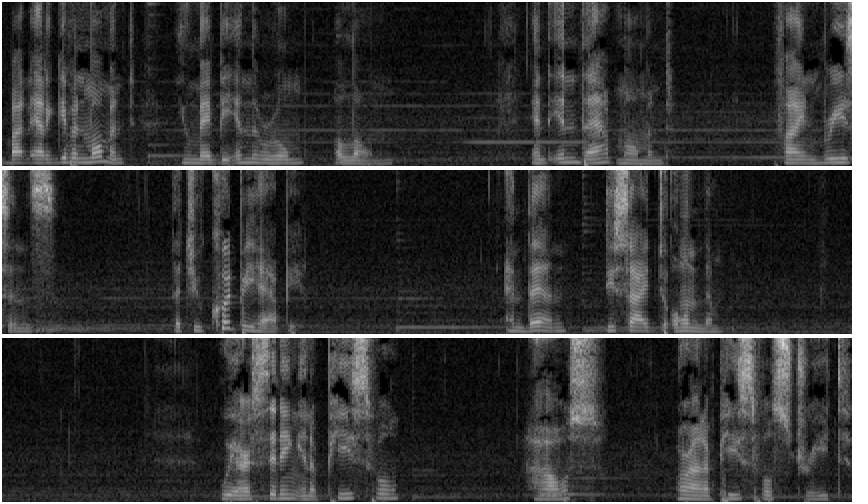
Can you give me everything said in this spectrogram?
But at a given moment, you may be in the room alone. And in that moment, find reasons that you could be happy. And then decide to own them. we are sitting in a peaceful house or on a peaceful street.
